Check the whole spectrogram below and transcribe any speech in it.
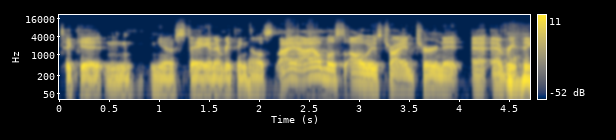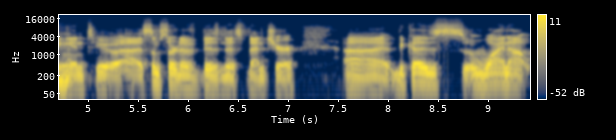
ticket and you know stay and everything else. I, I almost always try and turn it everything into uh, some sort of business venture uh, because why not?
